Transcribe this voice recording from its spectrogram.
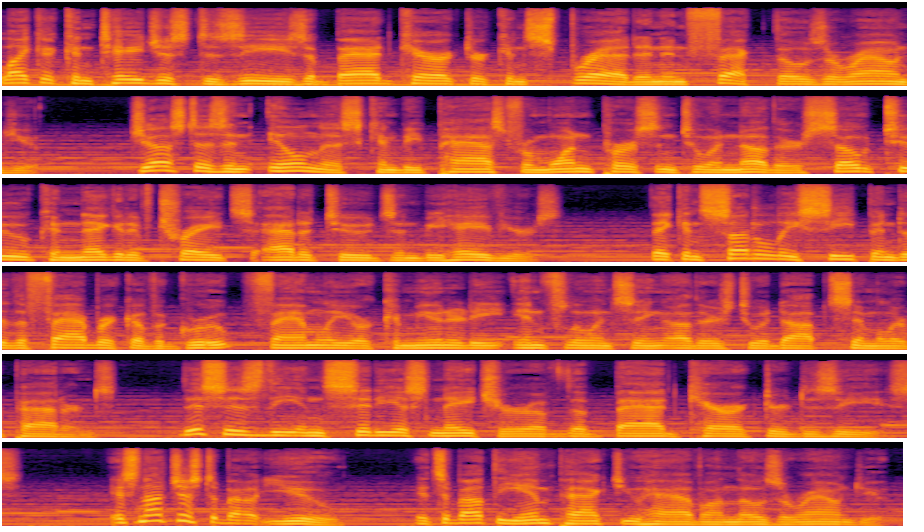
Like a contagious disease, a bad character can spread and infect those around you. Just as an illness can be passed from one person to another, so too can negative traits, attitudes, and behaviors. They can subtly seep into the fabric of a group, family, or community, influencing others to adopt similar patterns. This is the insidious nature of the bad character disease. It's not just about you, it's about the impact you have on those around you.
